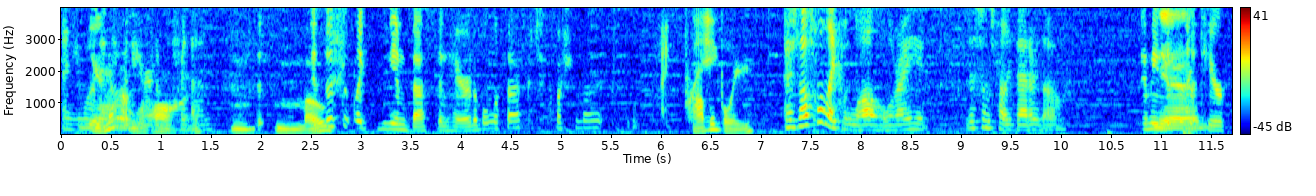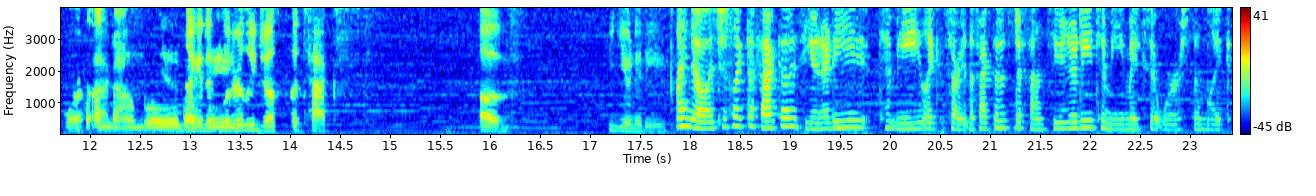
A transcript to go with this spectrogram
and you want You're to not inheritable for them, M- Is this like the best inheritable effect? Question mark. Probably. there's also like lull, right? This one's probably better though. I mean, this is a tier four effect. Unbound Blade. Like I it is literally just the text of Unity. I know, it's just like the fact that it's Unity to me, like, sorry, the fact that it's defense Unity to me makes it worse than, like,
